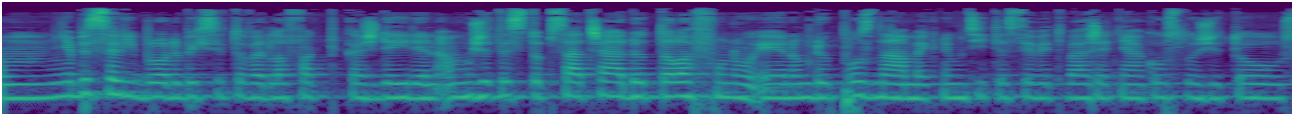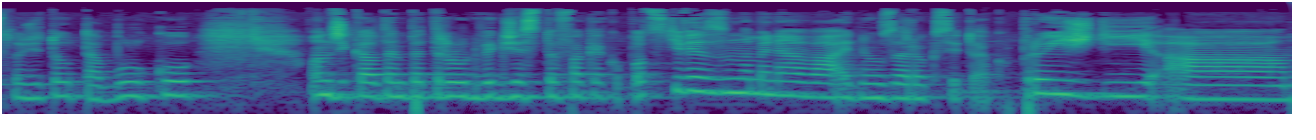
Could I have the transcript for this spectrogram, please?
Um, mně by se líbilo, kdybych si to vedla fakt každý den a můžete si to psát třeba do telefonu i jenom do poznámek, nemusíte si vytvářet nějakou složitou, složitou tabulku. On říkal ten Petr Ludvík, že si to fakt jako poctivě znamenává, jednou za rok si to jako projíždí a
